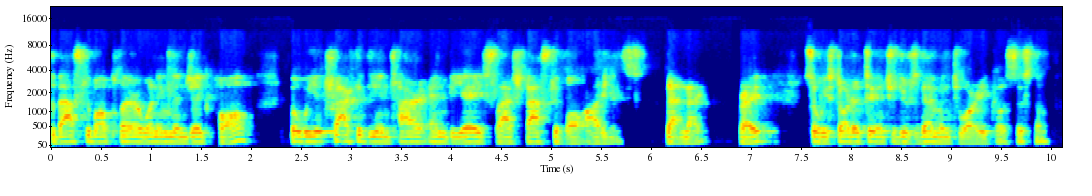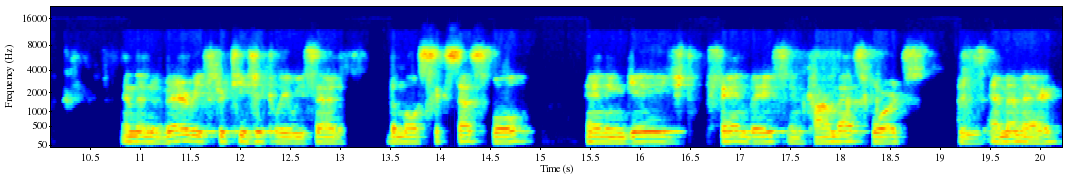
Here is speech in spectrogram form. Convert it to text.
the basketball player winning than Jake Paul, but we attracted the entire NBA slash basketball audience that night, right? So we started to introduce them into our ecosystem. And then very strategically, we said the most successful and engaged fan base in combat sports is MMA.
